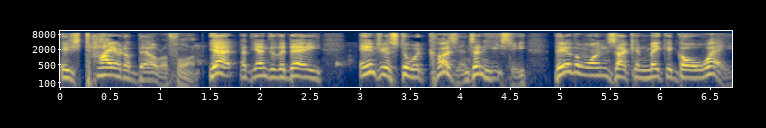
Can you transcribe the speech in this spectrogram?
is tired of bail reform. Yet, at the end of the day, Andrea Stewart Cousins and Heastie, they're the ones that can make it go away.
